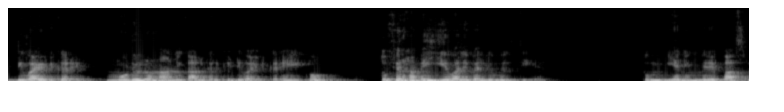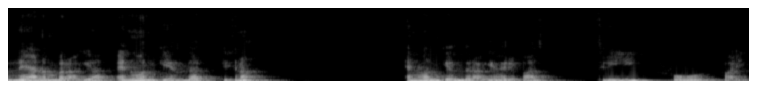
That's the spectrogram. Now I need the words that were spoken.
डिवाइड करें मोड्यूलो ना निकाल करके डिवाइड करें ए को तो फिर हमें ये वाली वैल्यू मिलती है। तो यानी मेरे पास नया नंबर आ गया एन वन के अंदर। कितना? एन वन के अंदर आ गया मेरे पास थ्री फोर फाइव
